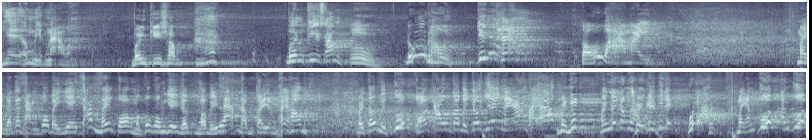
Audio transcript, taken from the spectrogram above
dê ở miệt nào à? Bên kia sông. Hả? Bên kia sông? Ừ. Đúng rồi chính hắn tổ bà mày. Mày là cái thằng có bầy dê tám mấy con mà có con dê đực mà bị lát đồng tiền phải không mày tới mày cướp cỏ trâu tao mày cho dê mày ăn phải không? Mày nít mày nghĩ trong lòng Mày im. đi mày ăn cướp ăn cướp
